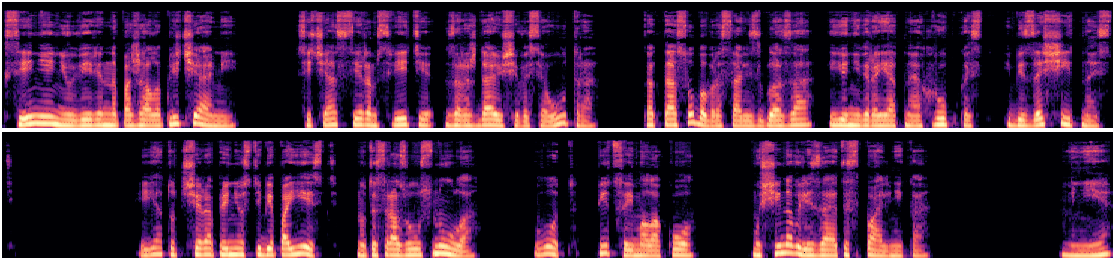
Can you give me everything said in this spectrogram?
Ксения неуверенно пожала плечами. Сейчас в сером свете зарождающегося утра как-то особо бросались в глаза ее невероятная хрупкость и беззащитность. «Я тут вчера принес тебе поесть, но ты сразу уснула. Вот, пицца и молоко». Мужчина вылезает из спальника. «Мне?»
